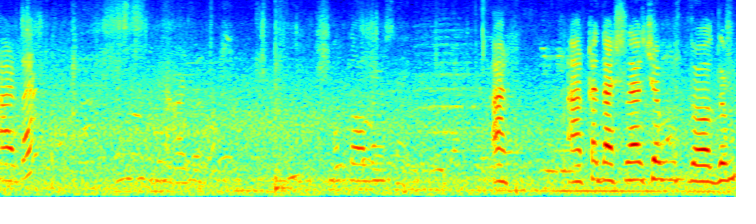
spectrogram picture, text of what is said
Arda? Arda. Mutlu olduğunu söyle. Ar- Arkadaşlar çok mutlu oldum.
